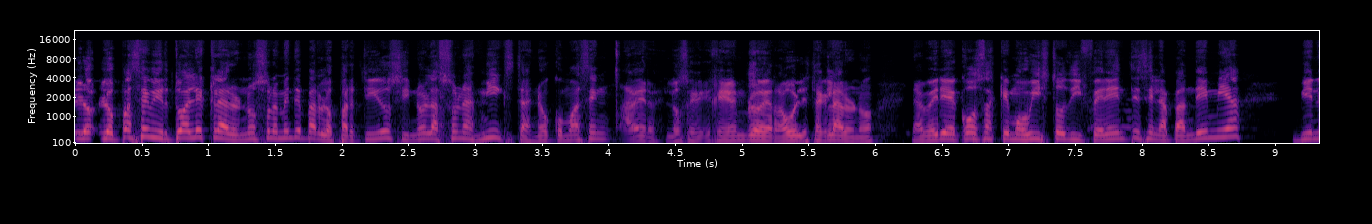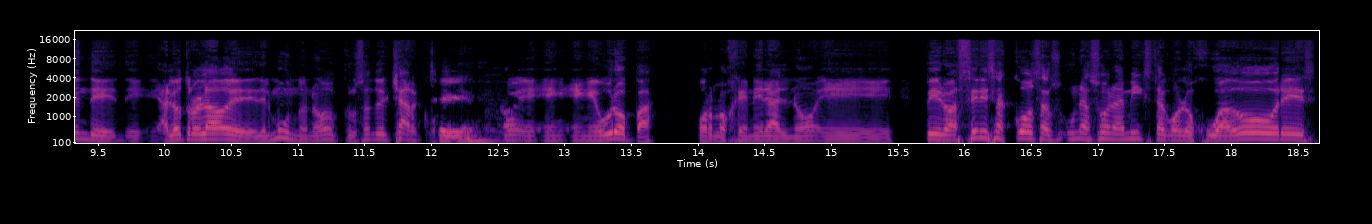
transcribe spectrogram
lo- los pases virtuales, claro, no solamente para los partidos, sino las zonas mixtas, ¿no? Como hacen, a ver, los ejemplos de Raúl está claro, ¿no? La mayoría de cosas que hemos visto diferentes en la pandemia vienen de, de- al otro lado de- del mundo, ¿no? Cruzando el charco. Sí. ¿no? en, en Europa, por lo general, ¿no? Eh, pero hacer esas cosas, una zona mixta con los jugadores,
